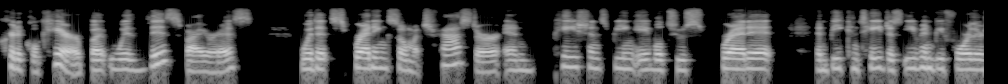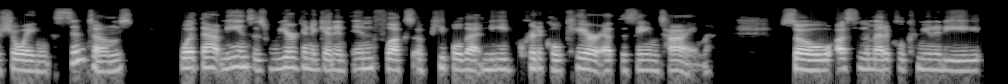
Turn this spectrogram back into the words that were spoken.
critical care. But with this virus, with it spreading so much faster and patients being able to spread it and be contagious even before they're showing symptoms, what that means is we are going to get an influx of people that need critical care at the same time. So us in the medical community,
